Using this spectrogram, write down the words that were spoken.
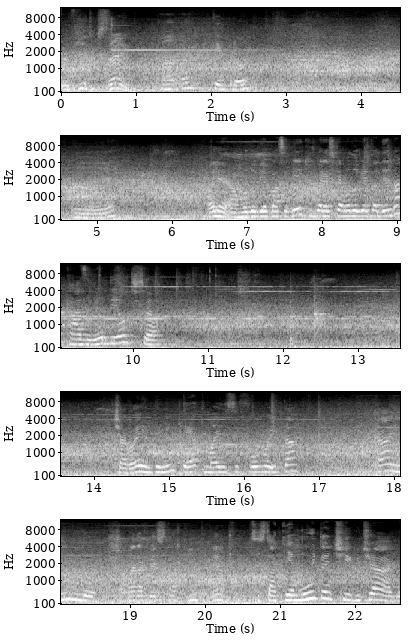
Meu vidro, que estranho. Ah, quebrou. É. Olha, a rodovia passa bem aqui, parece que a rodovia tá dentro da casa, meu Deus do céu. Tiago, olha, não tem nem teto, mas esse fogo aí tá caindo. Chama daquele estaquinho, tá vendo? Esse estaquinho é muito antigo, Thiago.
